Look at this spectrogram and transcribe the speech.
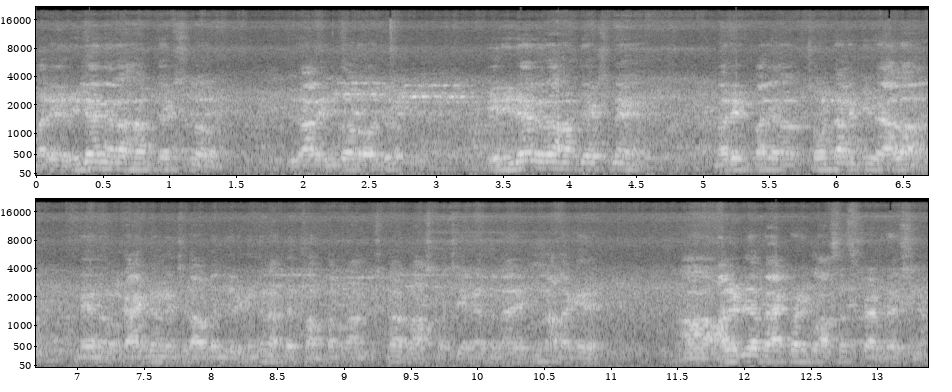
మరి రిలే నిరాహాధ్యక్షులు ఇవాళ ఎనిమిదో రోజు. ఈ రిలే నిరాహాధ్యక్షనే మరి మరి చూడడానికి వేళ నేను కాకినాడ నుంచి రావడం జరిగింది. నా పేరు సంపత్ రామకృష్ణ రాష్ట్ర చేనేత నాయకులు అలాగే ఆల్రెడీ బ్యాక్వర్డ్ క్లాసెస్ ఫెడరేషన్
